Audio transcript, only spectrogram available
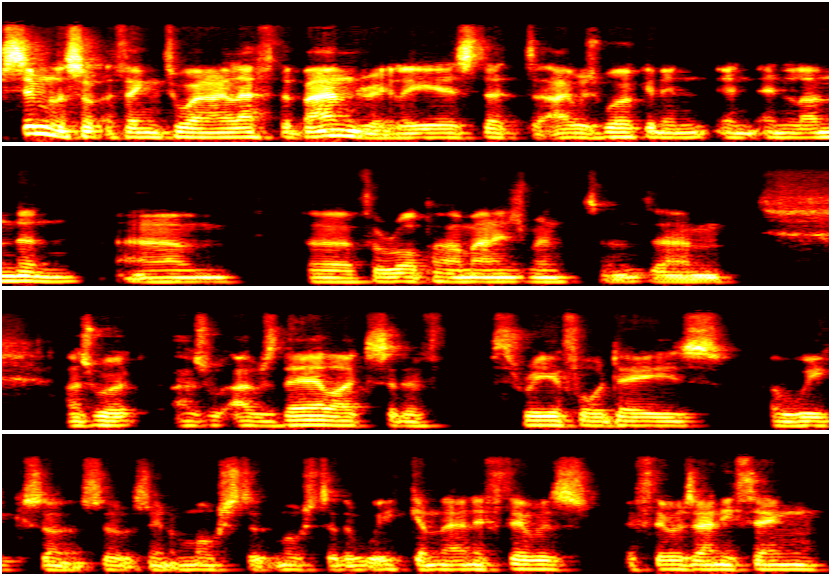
similar sort of thing to when I left the band. Really, is that I was working in in, in London. Um, for, for raw power management. And um, I was work, I was I was there like sort of three or four days a week. So so it was you know most of most of the week. And then if there was if there was anything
